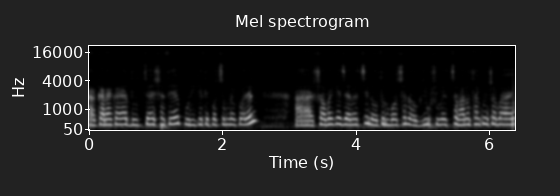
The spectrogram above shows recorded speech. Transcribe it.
আর কারা কারা দুধ চায়ের সাথে পুরি খেতে পছন্দ করেন? আর সবাইকে জানাচ্ছি নতুন বছর অগ্রিম শুভেচ্ছা। ভালো থাকবেন সবাই।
